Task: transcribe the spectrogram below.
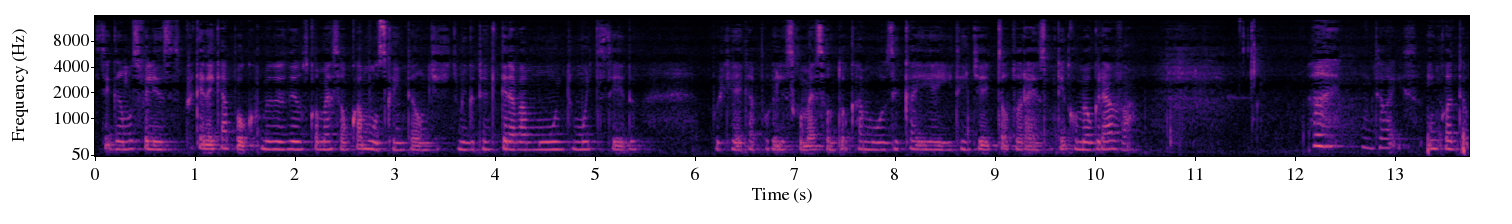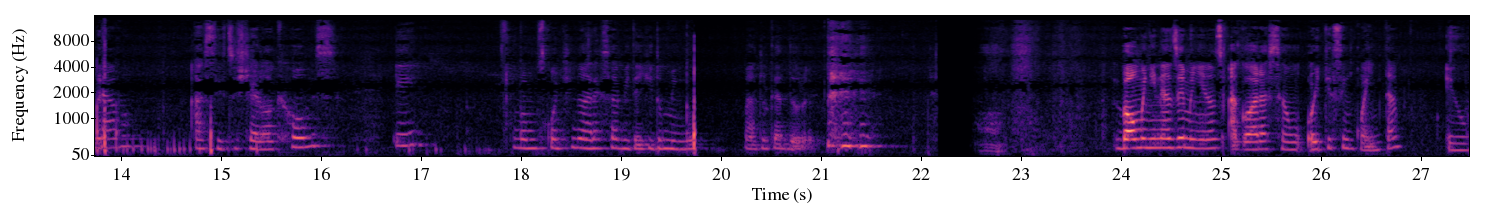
sigamos felizes, porque daqui a pouco meus desenhos começam com a música. Então, de domingo eu tenho que gravar muito, muito cedo porque daqui a pouco eles começam a tocar música e aí tem direitos autorais, não tem como eu gravar. Ai, então é isso. Enquanto eu gravo, assisto Sherlock Holmes e vamos continuar essa vida de domingo madrugadora. Bom, meninas e meninos, agora são 8h50 eu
